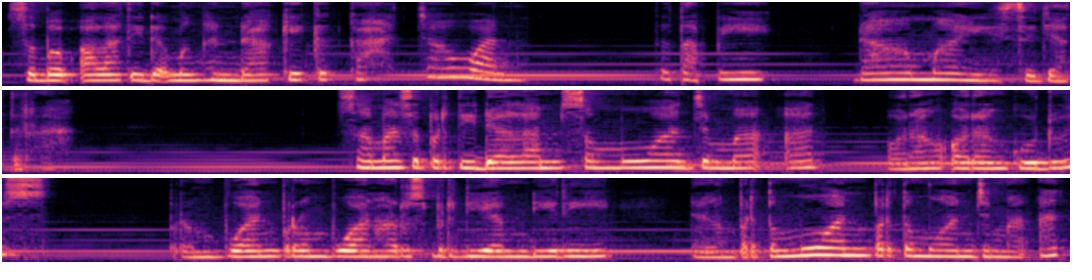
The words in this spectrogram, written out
sebab Allah tidak menghendaki kekacauan, tetapi damai sejahtera. Sama seperti dalam semua jemaat orang-orang kudus, perempuan-perempuan harus berdiam diri dalam pertemuan-pertemuan jemaat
